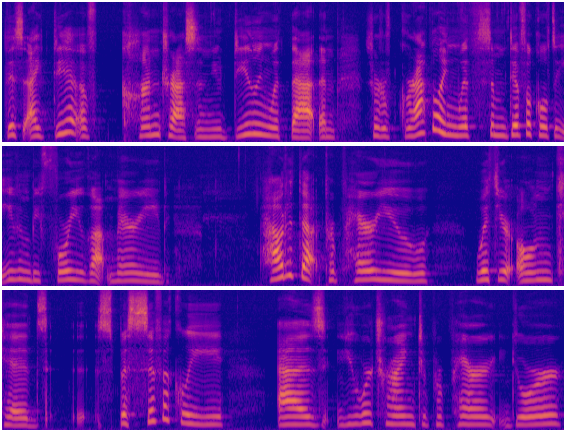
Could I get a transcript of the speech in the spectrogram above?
this idea of contrast and you dealing with that and sort of grappling with some difficulty even before you got married. How did that prepare you with your own kids, specifically as you were trying to prepare your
